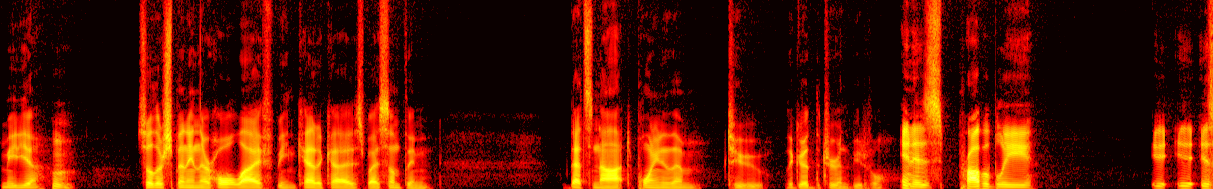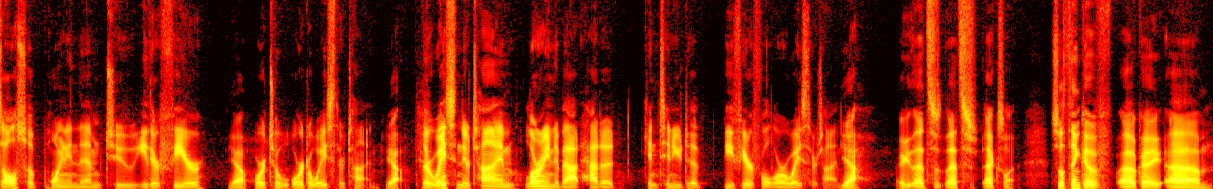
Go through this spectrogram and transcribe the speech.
media. Hmm. So they're spending their whole life being catechized by something that's not pointing them to the good, the true, and the beautiful. and is probably is also pointing them to either fear Yeah. or to or to waste their time. Yeah. They're wasting their time learning about how to continue to be fearful or waste their time. Yeah, that's that's excellent. So think of okay. Um,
